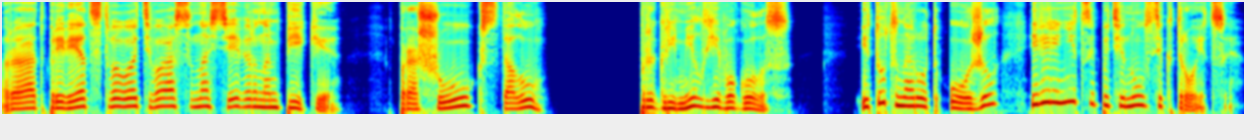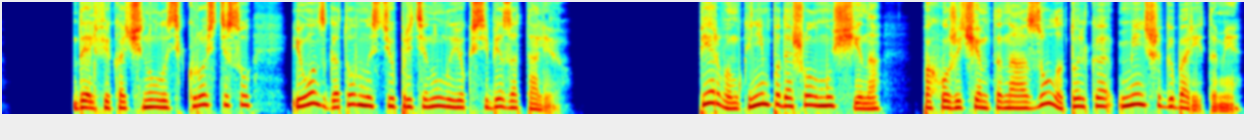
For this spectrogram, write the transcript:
«Рад приветствовать вас на северном пике. Прошу к столу!» Прогремел его голос. И тут народ ожил, и вереницей потянулся к троице. Дельфи качнулась к Ростису, и он с готовностью притянул ее к себе за талию. Первым к ним подошел мужчина, похожий чем-то на Азула, только меньше габаритами.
